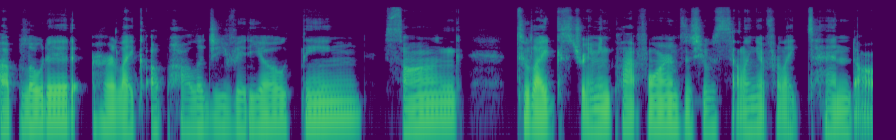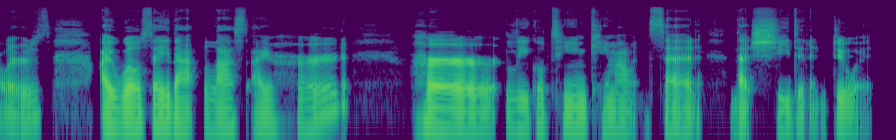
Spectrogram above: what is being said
uploaded her like apology video thing song to like streaming platforms and she was selling it for like $10 i will say that last i heard her legal team came out and said that she didn't do it.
